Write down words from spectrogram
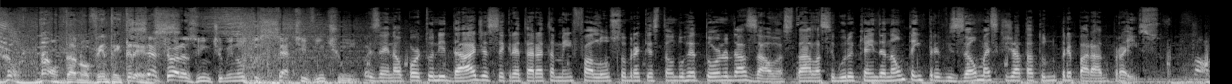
Jornal da 93. 7 horas 21 minutos, 7 e 21. Pois é, na oportunidade, a secretária também falou sobre a questão do retorno das aulas, tá? Ela assegura que ainda não tem previsão, mas que já está tudo preparado para isso. Bom,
